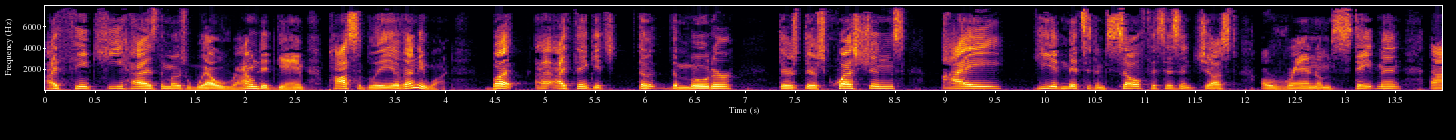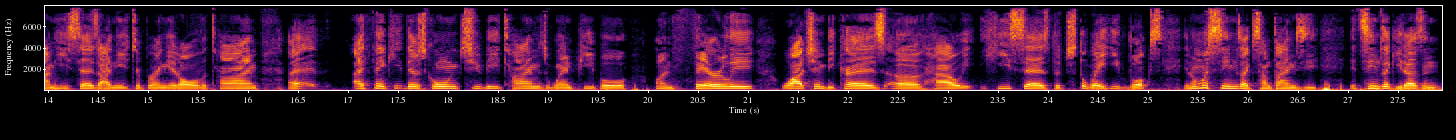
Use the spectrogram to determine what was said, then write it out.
I think he has the most well-rounded game possibly of anyone. But I, I think it's the the motor. There's there's questions. I he admits it himself. This isn't just a random statement. Um, he says, I need to bring it all the time. I, I think there's going to be times when people unfairly watch him because of how he says that just the way he looks. It almost seems like sometimes he, it seems like he doesn't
